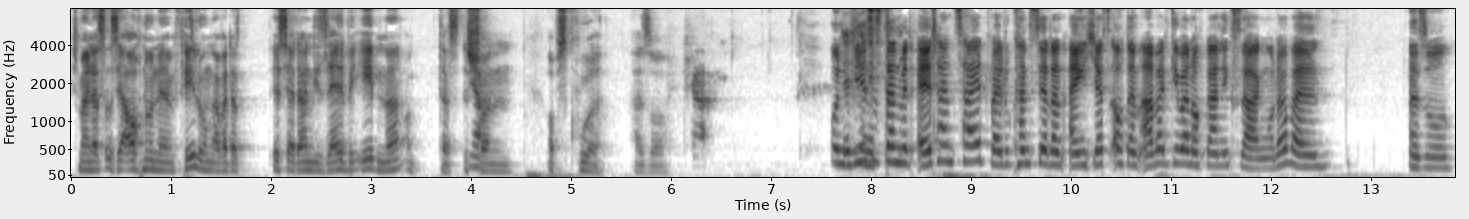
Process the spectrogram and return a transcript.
Ich meine, das ist ja auch nur eine Empfehlung, aber das ist ja dann dieselbe Ebene und das ist ja. schon obskur. Also. Und Definitiv. wie ist es dann mit Elternzeit? Weil du kannst ja dann eigentlich jetzt auch deinem Arbeitgeber noch gar nichts sagen, oder? Weil also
